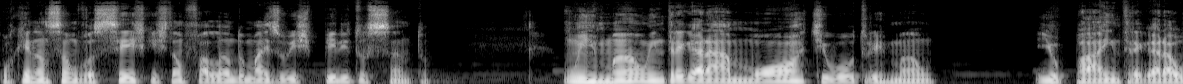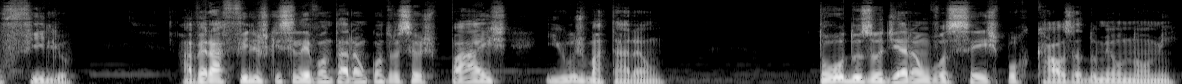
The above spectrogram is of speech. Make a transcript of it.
Porque não são vocês que estão falando, mas o Espírito Santo. Um irmão entregará à morte o outro irmão, e o pai entregará o filho Haverá filhos que se levantarão contra os seus pais e os matarão. Todos odiarão vocês por causa do meu nome.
